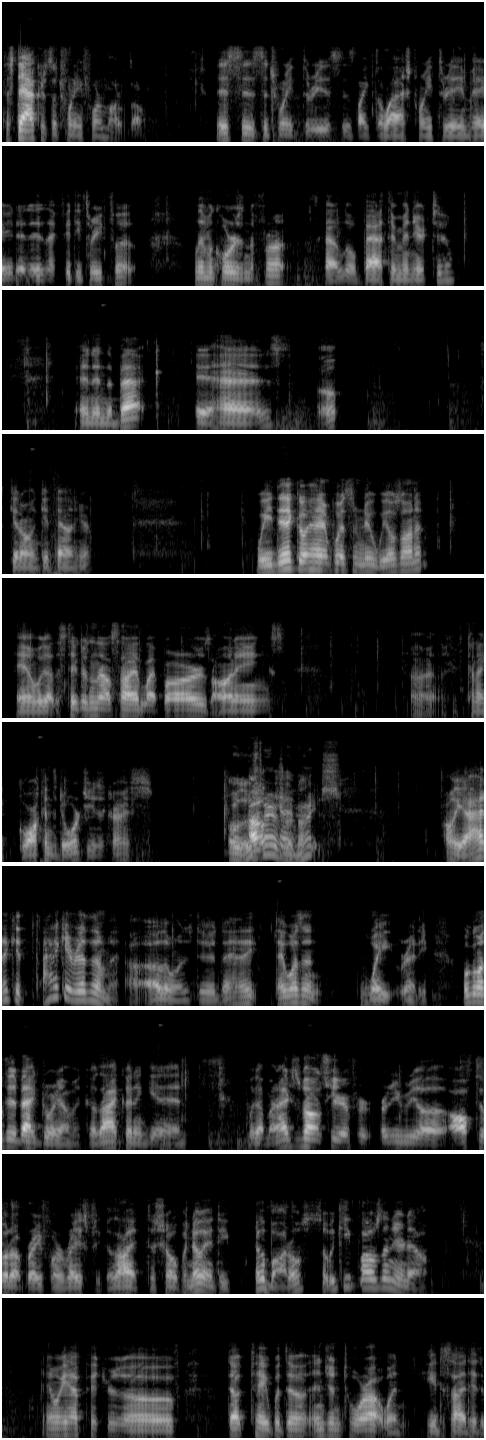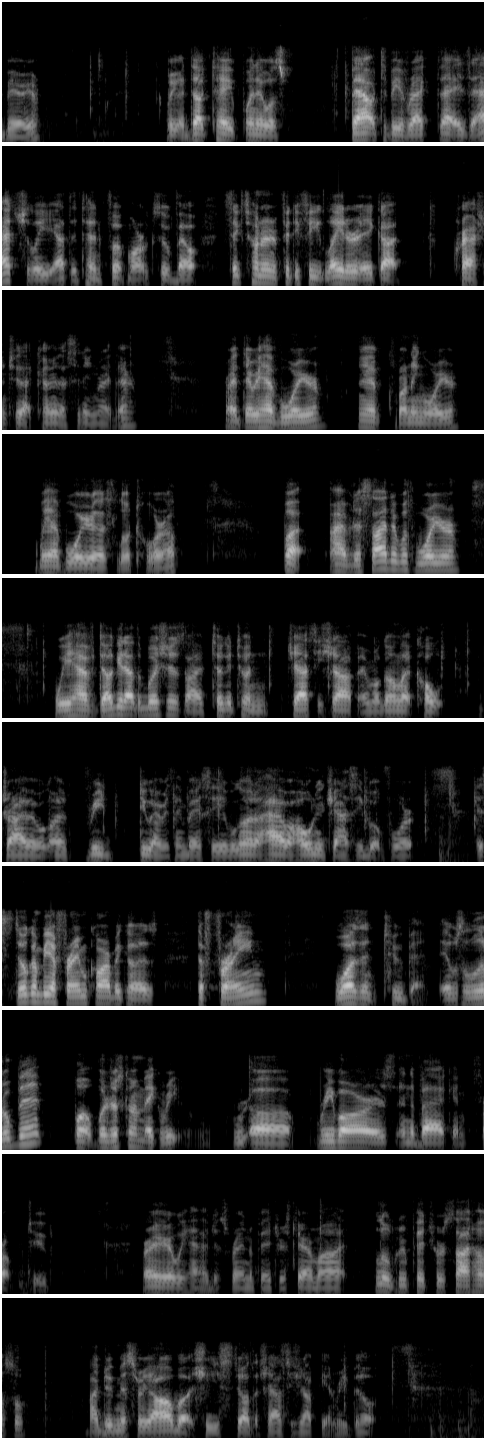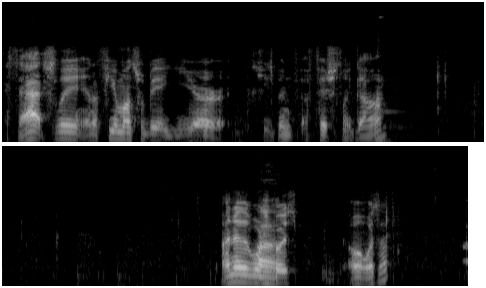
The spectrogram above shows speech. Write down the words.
the stacker's the 24 model though. This is the 23. This is like the last 23 they made. It is a 53 foot living quarters in the front. It's got a little bathroom in here too. And in the back, it has, oh, let's get on, get down here. We did go ahead and put some new wheels on it. And we got the stickers on the outside, light bars, awnings, Alright, can I walk in the door? Jesus Christ. Oh, those okay. tires are nice. Oh yeah, I had to get I had to get rid of them uh, other ones, dude. They they wasn't weight ready. We're going through the back door, y'all, because I couldn't get in. We got my nitrous bottles here for ready, uh, all filled up, ready for a race because I like to show up with no empty, no bottles, so we keep bottles in here now. And we have pictures of duct tape with the engine tore out when he decided to hit a barrier. We got duct tape when it was about to be wrecked. That is actually at the 10 foot mark, so about 650 feet later, it got crashed into that cone that's sitting right there. Right there we have Warrior. We have Running Warrior. We have Warrior that's a little tore up. But I have decided with Warrior, we have dug it out the bushes. I took it to a chassis shop, and we're going to let Colt drive it. We're going to redo everything, basically. We're going to have a whole new chassis built for it. It's still going to be a frame car because the frame wasn't too bent. It was a little bent, but we're just going to make re uh, rebars in the back and front tube. Right here we have just random pictures. Fairmont, little group picture, side hustle. I do miss her y'all, but she's still at the chassis shop getting rebuilt. It's actually, in a few months will be a year she's been officially gone. I know that we're uh, supposed Oh, what's up?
